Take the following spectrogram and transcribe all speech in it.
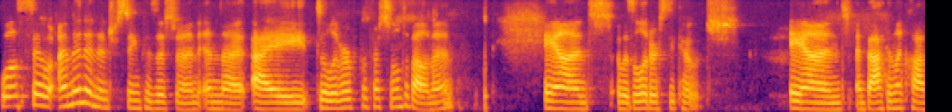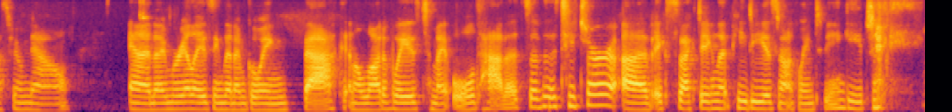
Well, so I'm in an interesting position in that I deliver professional development and I was a literacy coach. And I'm back in the classroom now. And I'm realizing that I'm going back in a lot of ways to my old habits of a teacher of expecting that PD is not going to be engaging.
